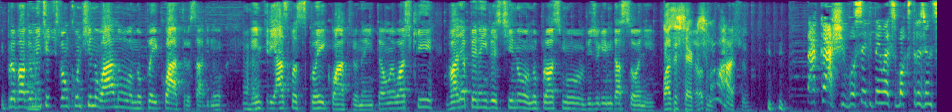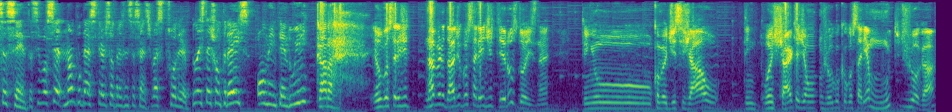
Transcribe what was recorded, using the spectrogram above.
e provavelmente eles vão continuar no, no Play 4, sabe? No, Aham. Entre aspas, Play 4, né? Então eu acho que vale a pena investir no, no próximo videogame da Sony. Quase É certo, o que eu acho. Takashi, você que tem o Xbox 360, se você não pudesse ter o seu 360, tivesse que escolher PlayStation 3 ou Nintendo Wii, Cara, eu gostaria de. Na verdade, eu gostaria de ter os dois, né? Tem o. Como eu disse já, o. Tem, o Uncharted é um jogo que eu gostaria muito de jogar.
